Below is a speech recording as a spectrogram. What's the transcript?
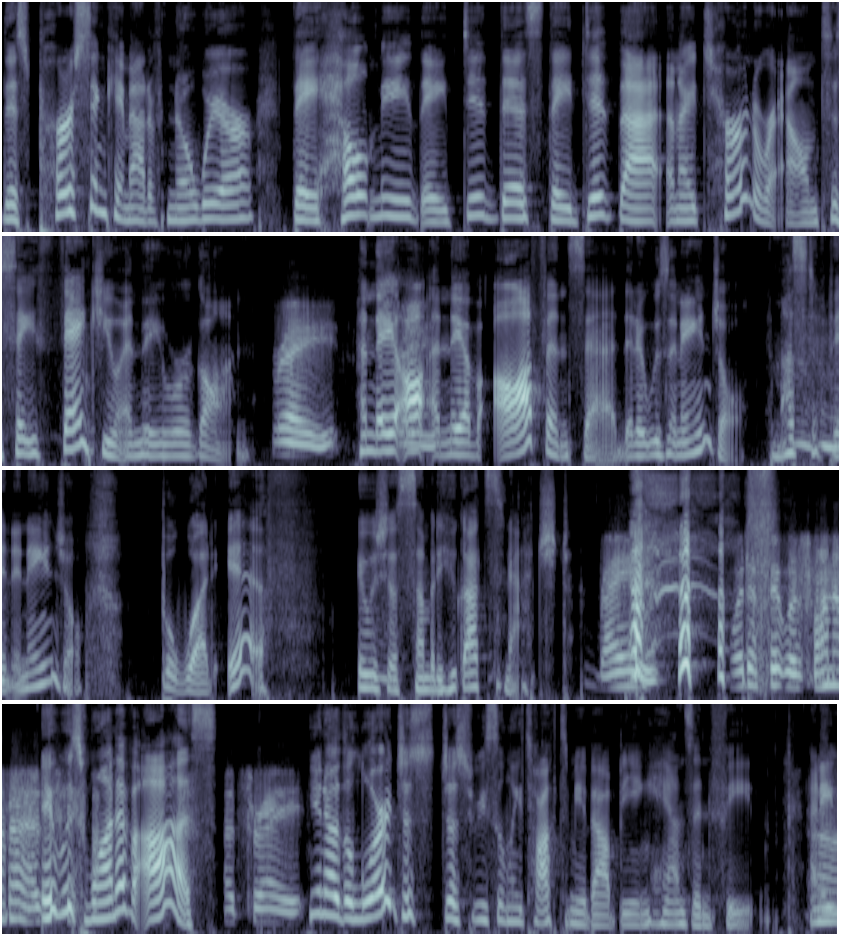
This person came out of nowhere. They helped me. They did this. They did that. And I turned around to say thank you, and they were gone. Right. And they all, Right. and they have often said that it was an angel. It must have Mhm. been an angel. But what if it was just somebody who got snatched? Right. what if it was one of us? It was one of us. That's right. You know, the Lord just just recently talked to me about being hands and feet. And he, he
